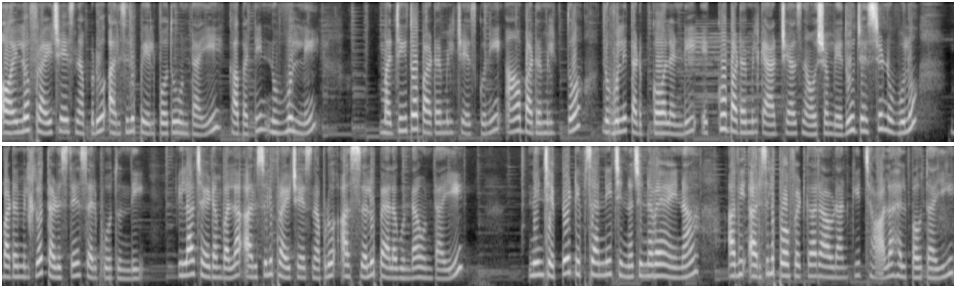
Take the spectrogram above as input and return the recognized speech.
ఆయిల్లో ఫ్రై చేసినప్పుడు అరిసెలు పేలిపోతూ ఉంటాయి. కాబట్టి నువ్వుల్ని మజ్జిగతో బటర్ మిల్క్ చేసుకుని ఆ బటర్ మిల్క్తో నువ్వుల్ని తడుపుకోవాలండి. ఎక్కువ బటర్ మిల్క్ యాడ్ చేయాల్సిన అవసరం లేదు. జస్ట్ నువ్వులు బటర్ మిల్క్లో తడిస్తే సరిపోతుంది. ఇలా చేయడం వల్ల అరిసెలు ఫ్రై చేసినప్పుడు అస్సలు పేలగుండా ఉంటాయి. నేను చెప్పే టిప్స్ అన్నీ చిన్న చిన్నవే అయినా అవి అరిసెలు పర్ఫెక్ట్గా రావడానికి చాలా హెల్ప్ అవుతాయి.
